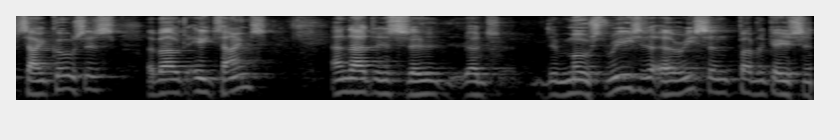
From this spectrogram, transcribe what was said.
psychosis about eight times, and that is uh, the most uh, recent publication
